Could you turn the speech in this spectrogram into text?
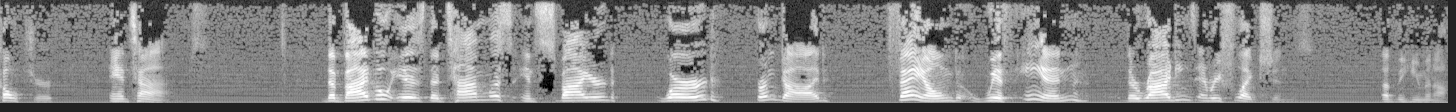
culture and times. The Bible is the timeless, inspired word from God found within the writings and reflections of the human authors.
